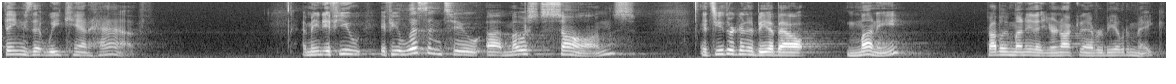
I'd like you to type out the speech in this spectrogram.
things that we can't have. I mean, if you, if you listen to uh, most songs, it's either going to be about money, probably money that you're not going to ever be able to make,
